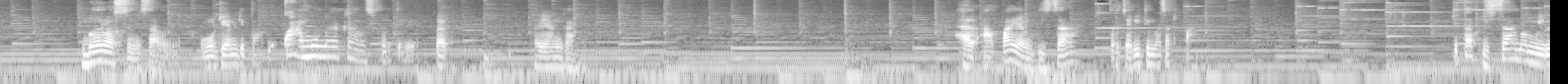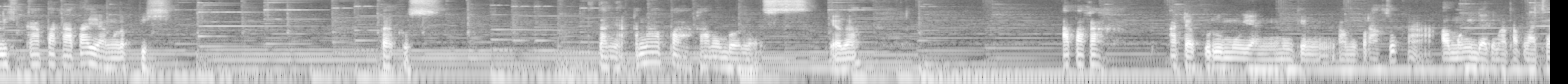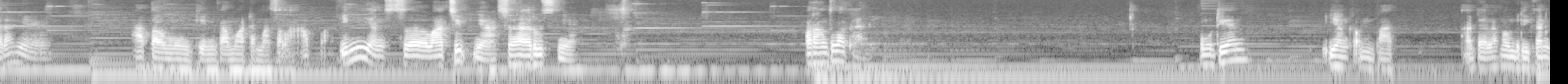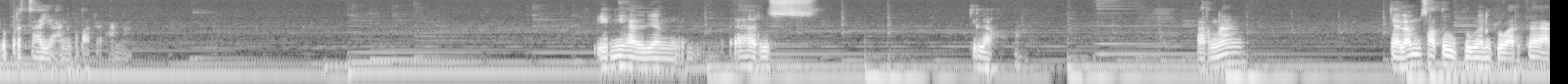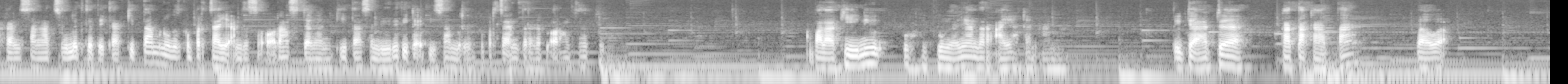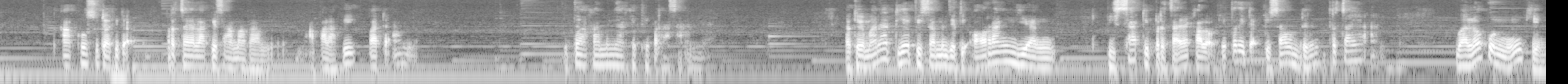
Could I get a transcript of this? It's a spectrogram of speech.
bolos misalnya kemudian kita kamu nakal seperti itu. Bayangkan. Hal apa yang bisa terjadi di masa depan? Kita bisa memilih kata-kata yang lebih bagus ditanya kenapa kamu bolos? Ya kan apakah ada gurumu yang mungkin kamu kurang suka atau menghindari mata pelajarannya? Atau mungkin kamu ada masalah apa? Ini yang sewajibnya seharusnya. Orang tua gali. Kemudian yang keempat adalah memberikan kepercayaan kepada anak ini hal yang harus dilakukan. Karena dalam satu hubungan keluarga akan sangat sulit ketika kita menuntut kepercayaan seseorang sedangkan kita sendiri tidak bisa memberikan kepercayaan terhadap orang tersebut. Apalagi ini hubungannya antara ayah dan anak. Tidak ada kata-kata bahwa aku sudah tidak percaya lagi sama kamu apalagi pada anak itu akan menyakiti perasaannya. Bagaimana dia bisa menjadi orang yang bisa dipercaya kalau kita tidak bisa memberikan kepercayaan? Walaupun mungkin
